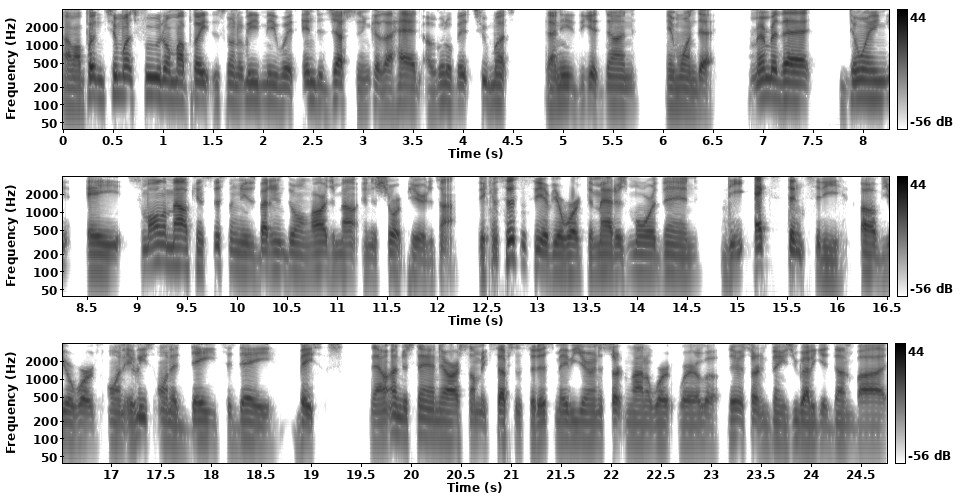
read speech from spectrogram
Am I putting too much food on my plate that's going to leave me with indigestion because I had a little bit too much that I needed to get done in one day? Remember that doing a small amount consistently is better than doing a large amount in a short period of time. The consistency of your work that matters more than the extensity of your work on at least on a day to day basis. Now, understand there are some exceptions to this. Maybe you're in a certain line of work where, look, there are certain things you got to get done by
